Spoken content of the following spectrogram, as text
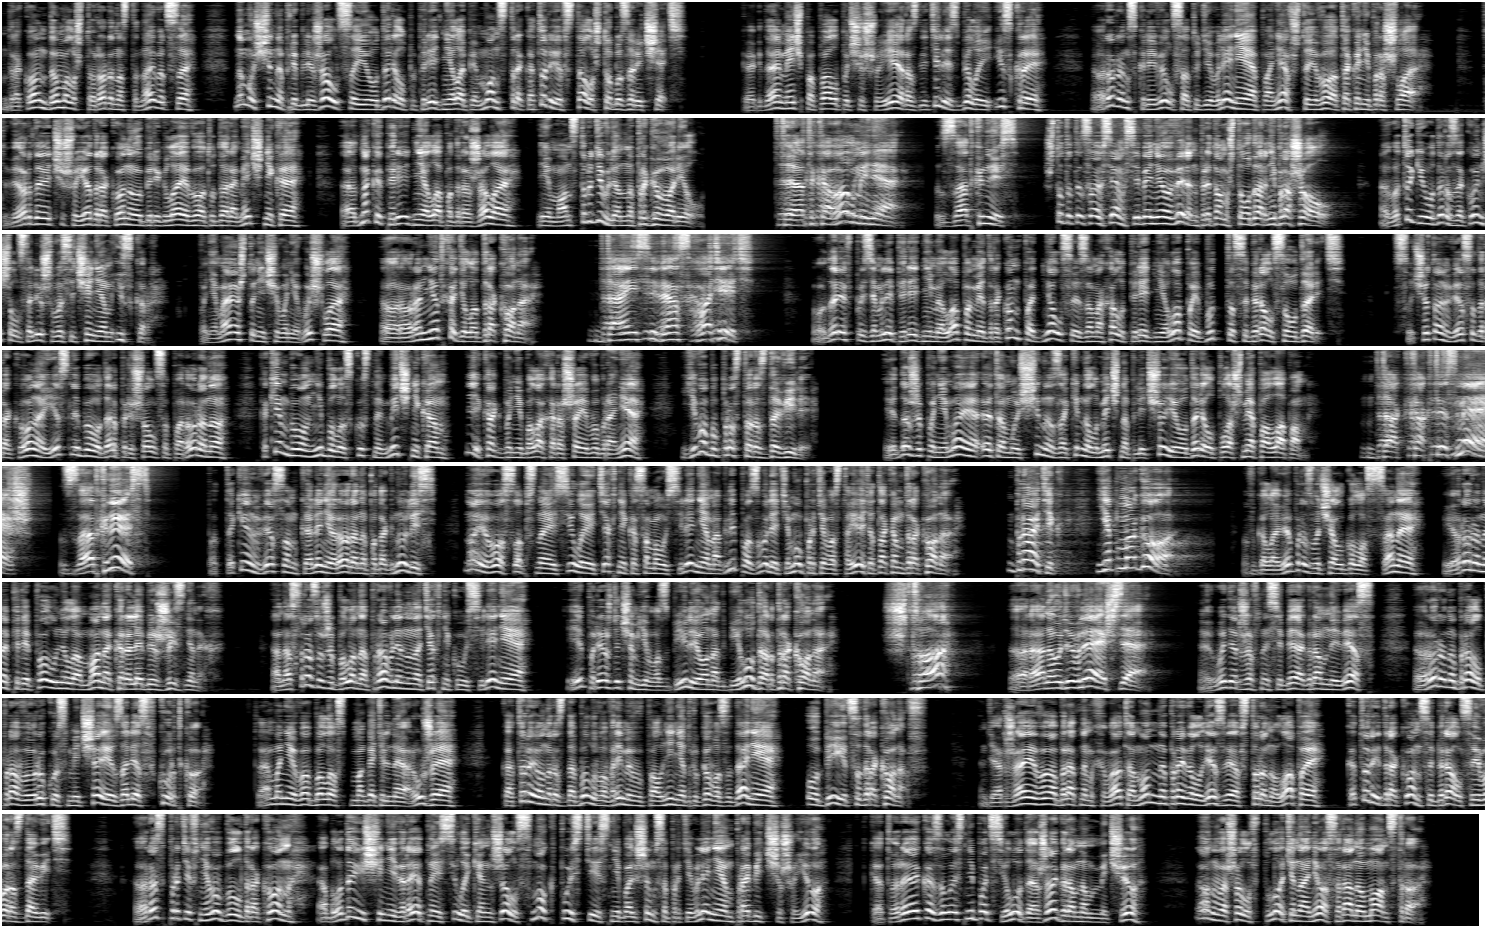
Дракон думал, что Роран остановится, но мужчина приближался и ударил по передней лапе монстра, который встал, чтобы зарычать. Когда меч попал по чешуе, разлетелись белые искры, Роран скривился от удивления, поняв, что его атака не прошла. Твёрдая чешуя дракона уберегла его от удара мечника, однако передняя лапа дрожала, и монстр удивленно проговорил. «Ты атаковал меня? Заткнись! Что-то ты совсем в себе не уверен, при том, что удар не прошёл!» В итоге удар закончился лишь высечением искр. Понимая, что ничего не вышло, Аурора не отходила от дракона. «Дай себя схватить!» Ударив по земле передними лапами, дракон поднялся и замахал передней лапой, будто собирался ударить. С учетом веса дракона, если бы удар пришелся по Рорану, каким бы он ни был искусным мечником, и как бы ни была хороша его броня, его бы просто раздавили. И даже понимая это, мужчина закинул меч на плечо и ударил плашмя по лапам. «Да как ты смеешь? Заткнись!» Под таким весом колени Рорана подогнулись, но его собственная сила и техника самоусиления могли позволить ему противостоять атакам дракона. «Братик, я помогу!» В голове прозвучал голос Сены, и Рорана переполнила мана Короля Безжизненных. Она сразу же была направлена на технику усиления, и прежде чем его сбили, он отбил удар дракона. «Что? Рано удивляешься!» Выдержав на себе огромный вес, Роран убрал правую руку с меча и залез в куртку. Там у него было вспомогательное оружие, которое он раздобыл во время выполнения другого задания «Убийца драконов». Держа его обратным хватом, он направил лезвие в сторону лапы, которой дракон собирался его раздавить. Раз против него был дракон, обладающий невероятной силой кинжал смог пусть и с небольшим сопротивлением пробить чешую, которая оказалась не под силу даже огромному мечу, он вошел в плоть и нанес рану монстру.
